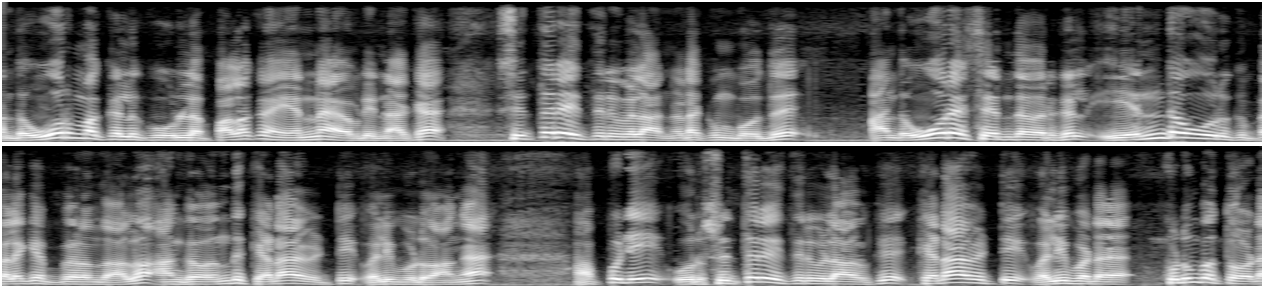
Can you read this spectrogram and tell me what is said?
அந்த ஊர் மக்களுக்கு உள்ள பழக்கம் என்ன அப்படின்னாக்க சித்திரை திருவிழா நடக்கும்போது அந்த ஊரை சேர்ந்தவர்கள் எந்த ஊருக்கு பிழைக்க பிறந்தாலும் அங்கே வந்து கெடா வெட்டி வழிபடுவாங்க. அப்படி ஒரு சித்திரை திருவிழாவுக்கு கெடா வெட்டி வழிபட குடும்பத்தோட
